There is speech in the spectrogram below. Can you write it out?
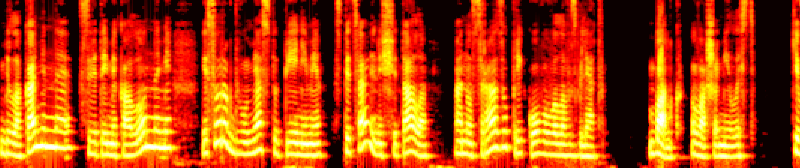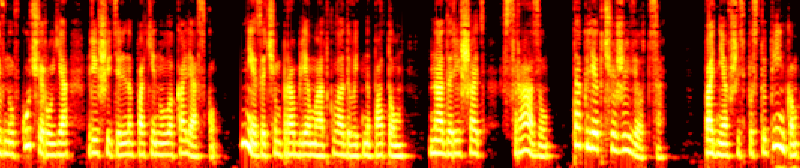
Белокаменное, с витыми колоннами и сорок двумя ступенями. Специально считала. Оно сразу приковывало взгляд. «Банк, ваша милость!» Кивнув кучеру, я решительно покинула коляску. Незачем проблемы откладывать на потом. Надо решать сразу. Так легче живется. Поднявшись по ступенькам,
